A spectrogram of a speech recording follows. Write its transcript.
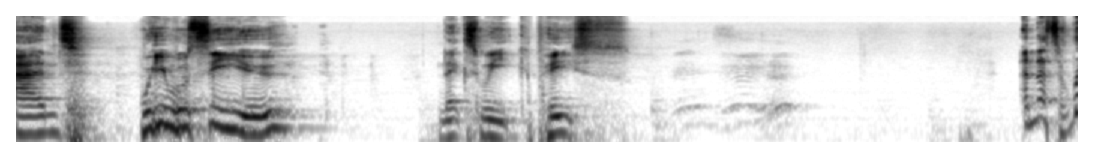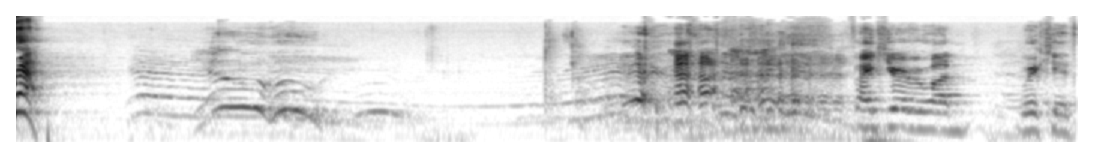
And we will see you next week. Peace. And that's a wrap. Thank you, everyone. Wicked.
